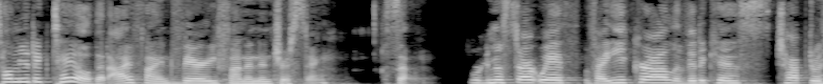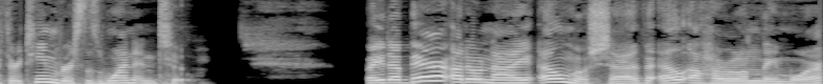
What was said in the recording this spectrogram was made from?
Talmudic tale that I find very fun and interesting. So we're going to start with Vayikra, Leviticus chapter 13, verses 1 and 2. וידבר אדוני אל משה ואל אהרון לאמור,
